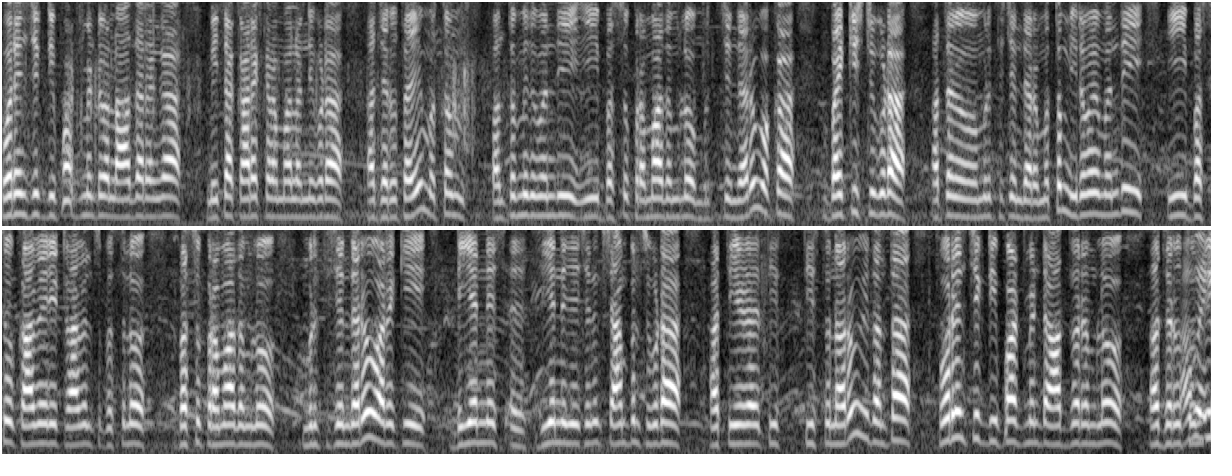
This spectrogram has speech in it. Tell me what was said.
ఫోరెన్సిక్ డిపార్ట్మెంట్ వాళ్ళ ఆధారంగా మిగతా కార్యక్రమాలన్నీ కూడా జరుగుతాయి. మొత్తం పంతొమ్మిది మంది ఈ బస్సు ప్రమాదంలో మృతి చెందారు. ఒక బైకిస్ట్ కూడా అతను మృతి చెందారు. మొత్తం ఇరవై మంది ఈ బస్సు కావేరీ ట్రావెల్స్ బస్సులో బస్సు ప్రమాదంలో మృతి చెందారు. వారికి డిఎన్ఏ డిఎన్ఏ చేసేందుకు శాంపిల్స్ కూడా తీస్తున్నారు. ఇదంతా ఫోరెన్సిక్ డిపార్ట్మెంట్ ఆధ్వర్యంలో జరుగుతుంది.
